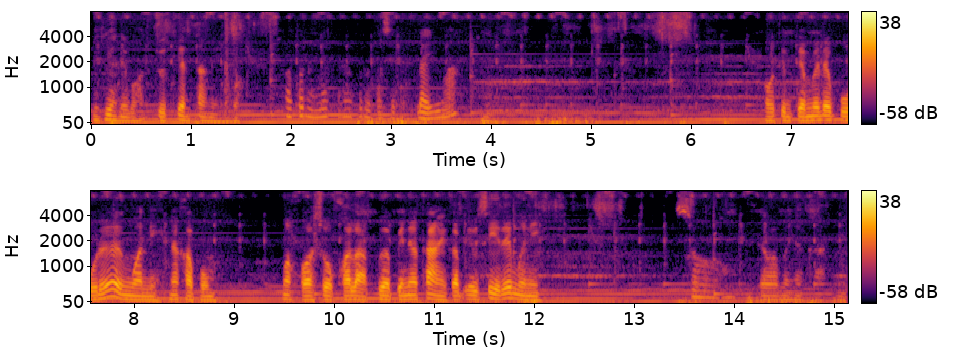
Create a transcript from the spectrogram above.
มีเทียนนี่บ่จุดเทียนตั้งนี่บ่เอาตัวไหนไม่ได้ตัวไหนก็เสร็จได้อยู่มั้ง เอาเต็มๆไม่ได้อปูเด้องวดนี้นะครับผม มาขอโชคขอลาบเพื่อเป็นแนวทางให้กับเอลซีได้มื้อนี้สองแต่ว่าบรรยากาศนี่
